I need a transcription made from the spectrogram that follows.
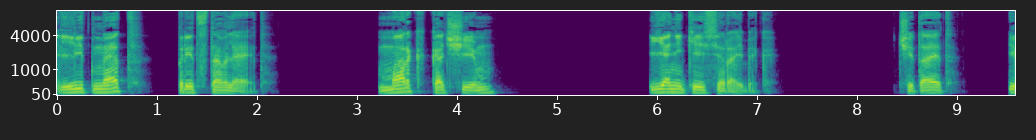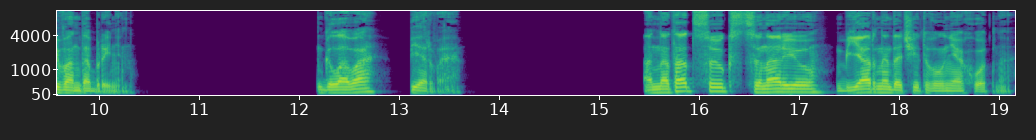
Литнет представляет Марк Качим Я не Кейси Райбек Читает Иван Добрынин Глава первая Аннотацию к сценарию Бьярне дочитывал неохотно.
